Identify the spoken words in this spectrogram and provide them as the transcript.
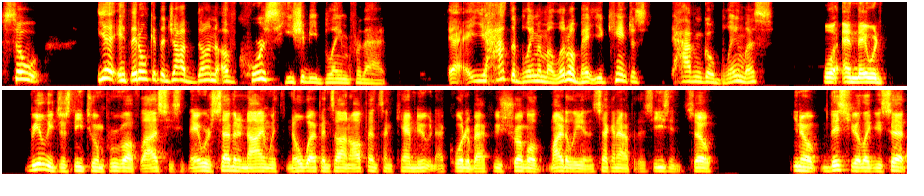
So, yeah, if they don't get the job done, of course he should be blamed for that. You have to blame him a little bit. You can't just have him go blameless. Well, and they would really just need to improve off last season. They were seven and nine with no weapons on offense on Cam Newton at quarterback, who struggled mightily in the second half of the season. So, you know, this year, like you said,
